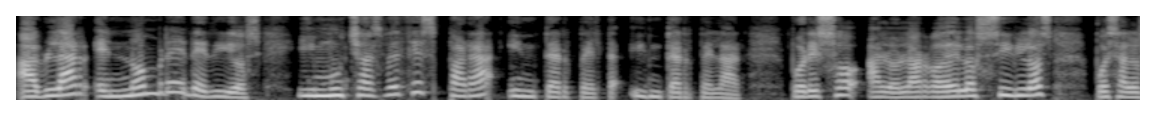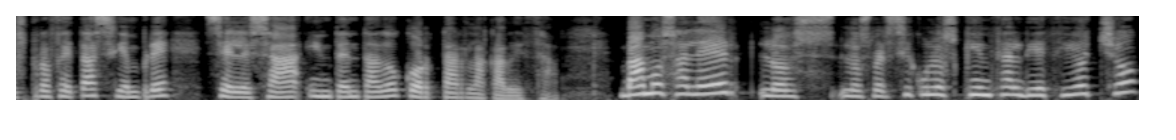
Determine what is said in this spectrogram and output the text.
hablar en nombre de Dios y muchas veces para interpelar. Por eso, a lo largo de los siglos, pues a los profetas siempre se les ha intentado cortar la cabeza. Vamos a leer los, los versículos 15 al 18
